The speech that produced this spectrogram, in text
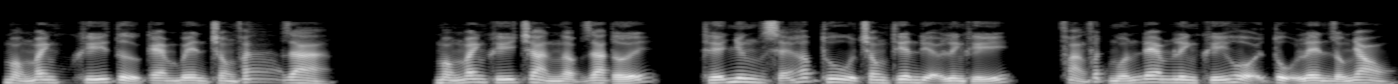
mỏng manh khí từ kem bên trong phát ra. Mỏng manh khí tràn ngập ra tới, thế nhưng sẽ hấp thu trong thiên địa linh khí, phảng phất muốn đem linh khí hội tụ lên giống nhau.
